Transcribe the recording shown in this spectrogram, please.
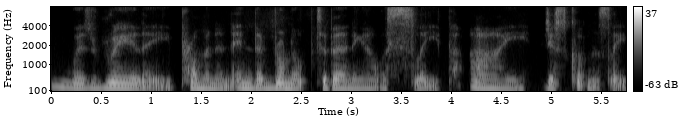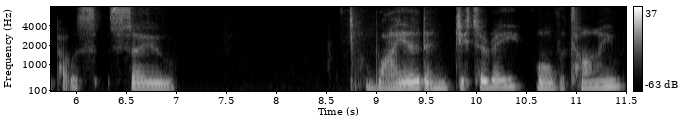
was really prominent in the run up to burning out was sleep. I just couldn't sleep. I was so wired and jittery all the time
